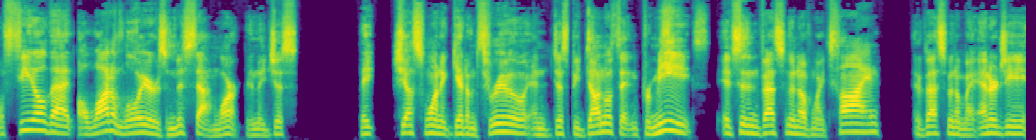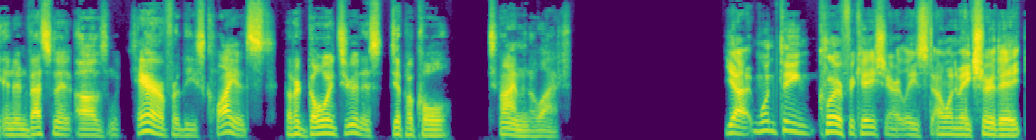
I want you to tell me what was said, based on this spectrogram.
I feel that a lot of lawyers miss that mark and they just they just want to get them through and just be done with it. And for me, it's an investment of my time, investment of my energy, and investment of care for these clients that are going through this difficult time in their life. Yeah, one thing clarification, or at least I want to make sure that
